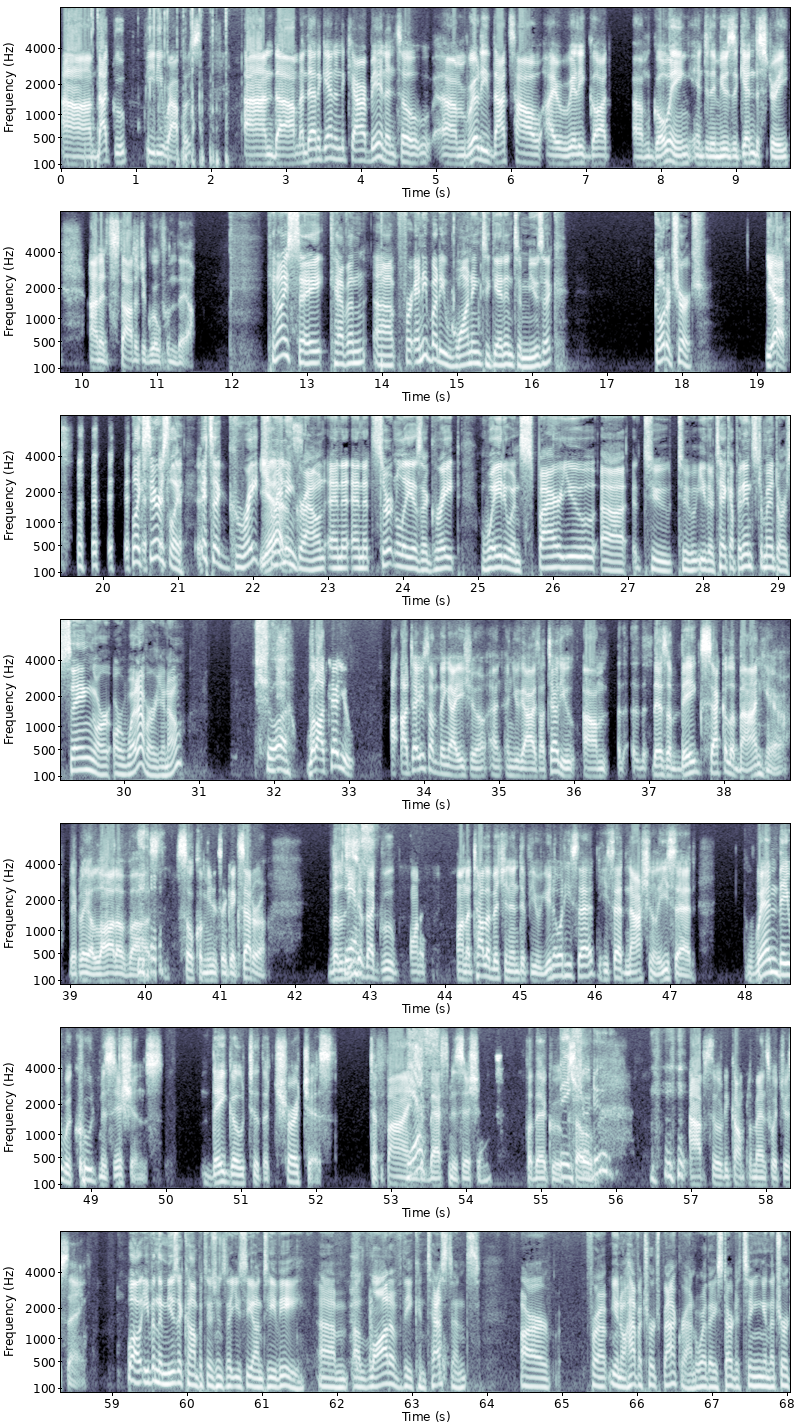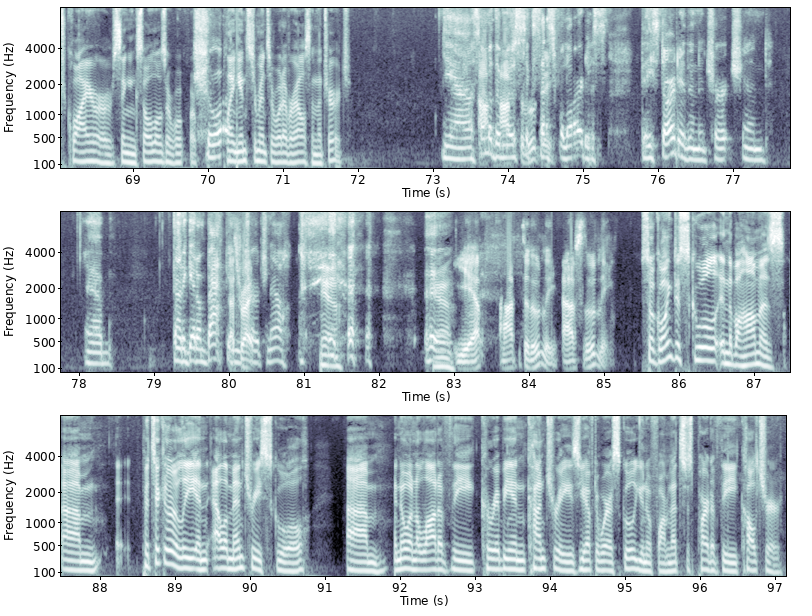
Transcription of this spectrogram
Um, that group, PD Rappers, and um, and then again in the Caribbean. And so um, really, that's how I really got um, going into the music industry, and it started to grow from there. Can I say, Kevin, uh, for anybody wanting to get into music, go to church. Yes. like seriously, it's a great yes. training ground, and and it certainly is a great way to inspire you uh, to to either take up an instrument or sing or or whatever. You know. Sure. Well, I'll tell you. I'll tell you something, Ayiesha, and, and you guys. I'll tell you. Um, there's a big secular band here. They play a lot of uh, soca music, etc. The lead yes. of that group on a, on a television interview, you know what he said? He said nationally, he said, when they recruit musicians, they go to the churches to find yes. the best musicians for their group. They so, sure do. absolutely complements what you're saying. Well, even the music competitions that you see on TV, um, a lot of the contestants are from you know have a church background where they started singing in the church choir or singing solos or, or sure. playing instruments or whatever else in the church. Yeah, some uh, of the most successful artists they started in the church and um, got to get them back in That's the right. church now. Yeah. yeah. Yep. Absolutely. Absolutely. So going to school in the Bahamas, um, particularly in elementary school. Um, I know in a lot of the Caribbean countries, you have to wear a school uniform. That's just part of the culture.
